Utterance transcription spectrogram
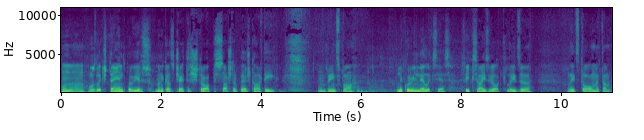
Un, un, un uzlikšu tentu pa virsu. Man ir kāds četras stropes saštropējuši kārtīgi. Un, principā, nekur viņi neliksies. Fiks aizvilkt līdz, uh, līdz tolmetam.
